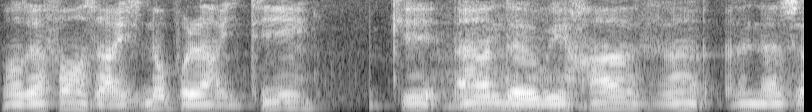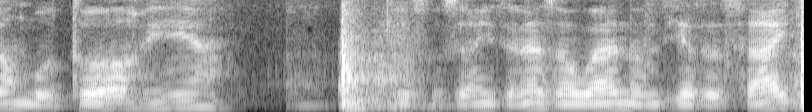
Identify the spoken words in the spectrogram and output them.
Well, therefore there is no polarity. Okay, and we have another motor here. Okay, so there is another one on the other side.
